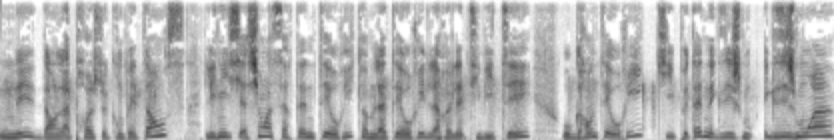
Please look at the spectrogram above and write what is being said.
on est dans l'approche de compétences l'initiation à certaines théories comme la théorie de la relativité ou grandes théories qui peut-être n'exigent exige moins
